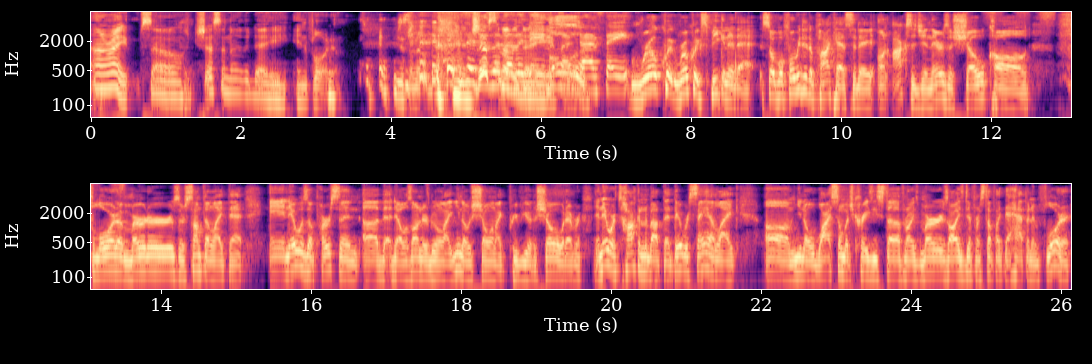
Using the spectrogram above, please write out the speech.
All right, so just another day in Florida. Just another. Just, Just another another day in the day. Sunshine State. real quick, real quick. Speaking of that, so before we did a podcast today on Oxygen, there's a show called Florida Murders or something like that, and there was a person uh, that, that was on there doing like you know showing like preview of the show or whatever, and they were talking about that. They were saying like, um, you know, why so much crazy stuff and all these murders, all these different stuff like that happened in Florida,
